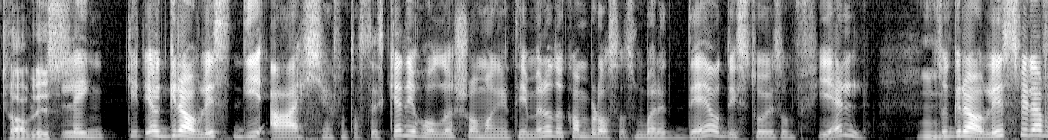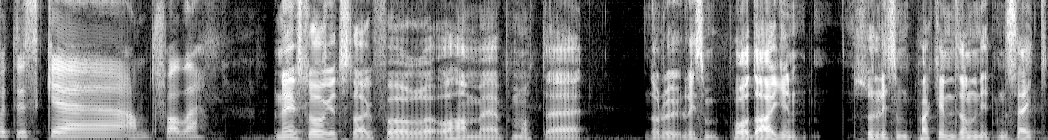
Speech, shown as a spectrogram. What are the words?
Gravlys? Lenker. Ja, gravlys de er helt fantastiske. De holder så mange timer, og det kan blåse som bare det. Og de står jo som fjell. Mm. Så gravlys vil jeg faktisk eh, anbefale. Men jeg slår et slag for å ha med på en måte Når du liksom på dagen Så liksom pakk en sånn liten sekk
